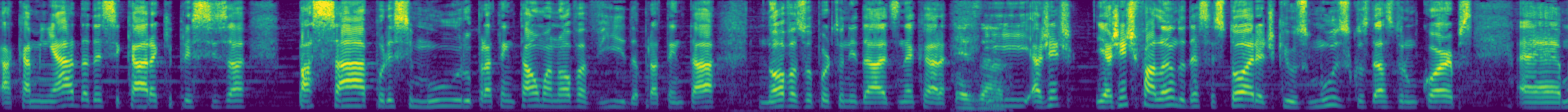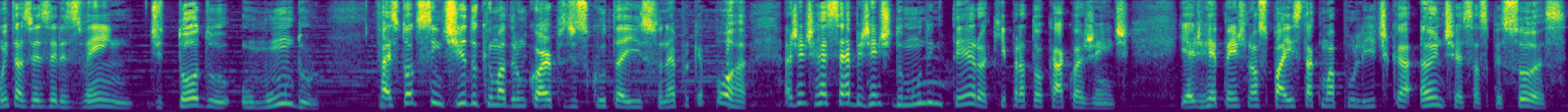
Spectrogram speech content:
A caminhada esse cara que precisa passar por esse muro para tentar uma nova vida, para tentar novas oportunidades, né, cara? Exato. E a gente, e a gente falando dessa história de que os músicos das Drum Corps, é, muitas vezes eles vêm de todo o mundo faz todo sentido que uma Drum Corps discuta isso, né? Porque, porra, a gente recebe gente do mundo inteiro aqui para tocar com a gente. E aí, de repente, nosso país tá com uma política anti essas pessoas.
